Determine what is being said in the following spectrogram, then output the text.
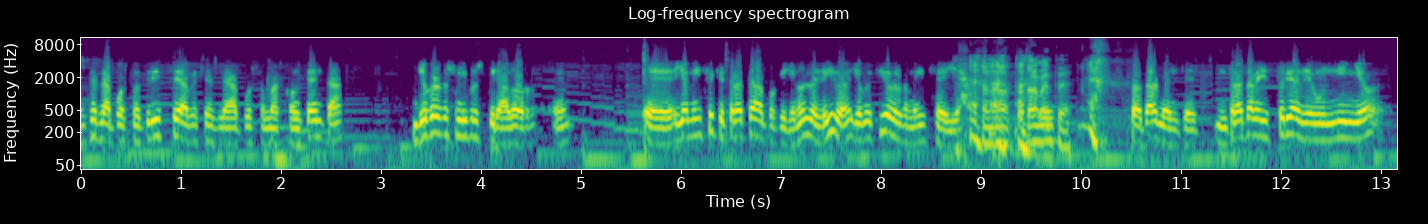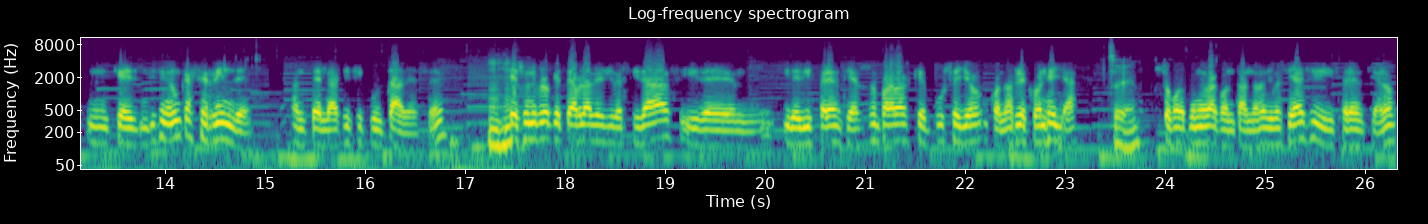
veces le ha puesto triste, a veces le ha puesto más contenta. Yo creo que es un libro inspirador. ¿eh? Eh, ella me dice que trata, porque yo no lo he leído, ¿eh? yo me fío de lo que me dice ella. No, totalmente. totalmente. Trata la historia de un niño mm, que dice que nunca se rinde ante las dificultades. ¿eh? que es un libro que te habla de diversidad y de, y de diferencias. Esas son palabras que puse yo cuando hablé con ella, sí. justo cuando tú me iba contando, ¿no? diversidades y diferencia, ¿no?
